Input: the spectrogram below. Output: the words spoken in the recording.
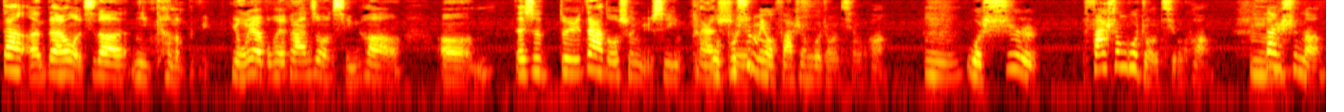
但嗯，当然我知道你可能永远不会发生这种情况，嗯，但是对于大多数女性来说，我不是没有发生过这种情况，嗯，我是发生过这种情况，但是呢，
